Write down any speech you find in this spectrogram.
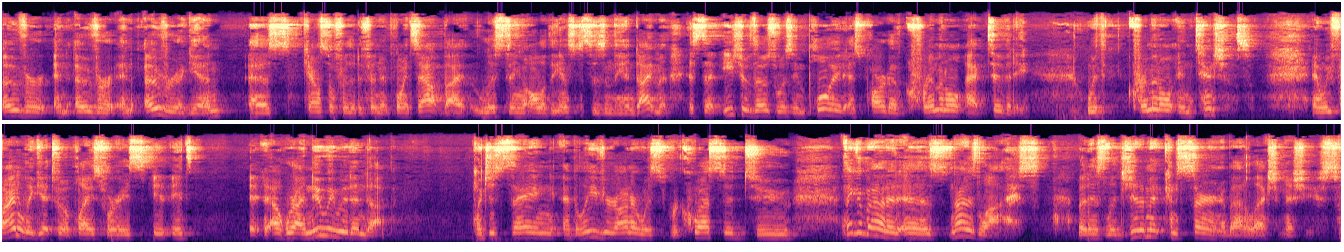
over and over and over again, as counsel for the defendant points out by listing all of the instances in the indictment, is that each of those was employed as part of criminal activity with criminal intentions. And we finally get to a place where it's, it, it's uh, where I knew we would end up, which is saying, I believe Your Honor was requested to think about it as not as lies, but as legitimate concern about election issues.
